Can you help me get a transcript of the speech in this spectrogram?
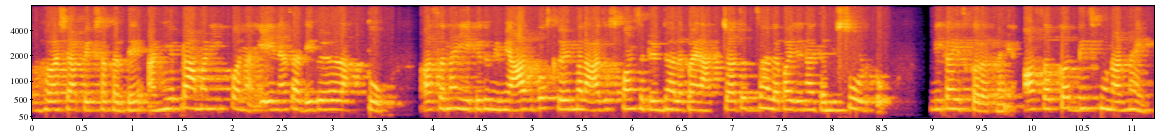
अशी अपेक्षा करते. आणि हे प्रामाणिकपणा येण्यासाठी वेळ लागतो. असं नाहीये की तुम्ही मी आज बसलोय मला आजच कॉन्सन्ट्रेट झालं पाहिजे आजच्या आजच झालं पाहिजे नाही तर मी सोडतो. मी काहीच करत नाही. असं कधीच होणार नाही.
